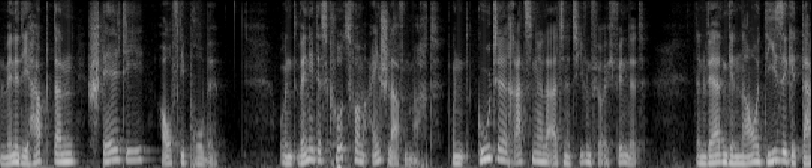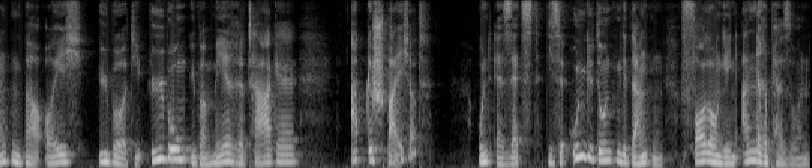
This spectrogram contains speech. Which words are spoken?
Und wenn ihr die habt, dann stellt die auf die Probe. Und wenn ihr das kurz vorm Einschlafen macht und gute rationale Alternativen für euch findet, dann werden genau diese Gedanken bei euch über die Übung, über mehrere Tage abgespeichert und ersetzt. Diese ungedunden Gedanken, Forderungen gegen andere Personen,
